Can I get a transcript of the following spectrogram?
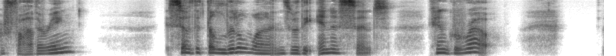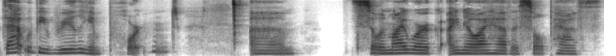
or fathering, so that the little ones or the innocent can grow. That would be really important. Um, so in my work, I know I have a Soul Path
